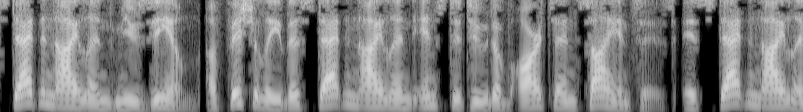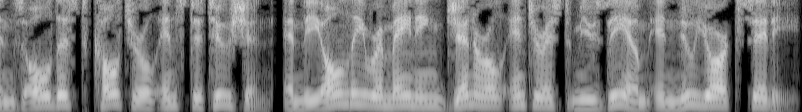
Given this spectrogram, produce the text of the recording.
Staten Island Museum officially the Staten Island Institute of Arts and Sciences is Staten Island's oldest cultural institution, and the only remaining general interest museum in New York City.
